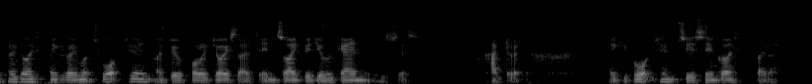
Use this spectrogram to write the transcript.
Okay, guys, thank you very much for watching. I do apologise that it's inside video again. It's just I can't do it. Thank you for watching. See you soon, guys. Bye bye.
